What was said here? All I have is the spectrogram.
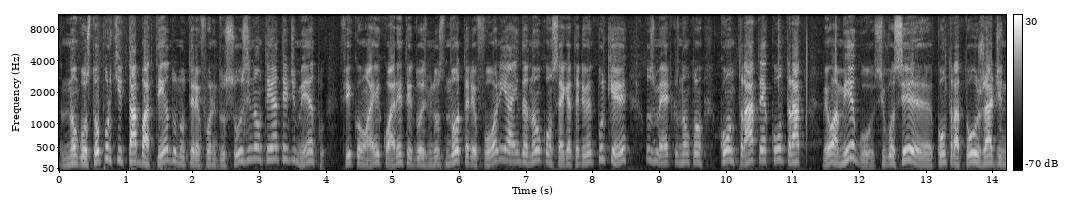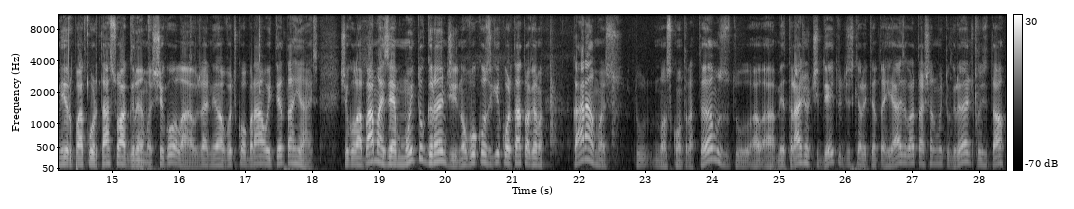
Não gostou porque está batendo no telefone do SUS e não tem atendimento. Ficam aí 42 minutos no telefone e ainda não conseguem atendimento porque os médicos não estão. Contrato é contrato. Meu amigo, se você eh, contratou o jardineiro para cortar sua grama, chegou lá, o jardineiro, ó, vou te cobrar 80 reais. Chegou lá, bah, mas é muito grande, não vou conseguir cortar tua grama. Cara, mas tu- nós contratamos, tu- a, a metragem eu te dei, tu disse que era 80 reais, agora tá achando muito grande, coisa e tal.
